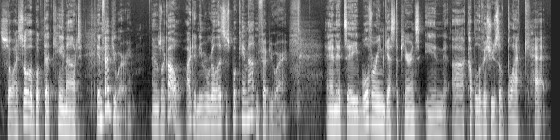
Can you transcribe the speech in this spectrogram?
So I saw a book that came out in February. And I was like, oh, I didn't even realize this book came out in February. And it's a Wolverine guest appearance in a couple of issues of Black Cat.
